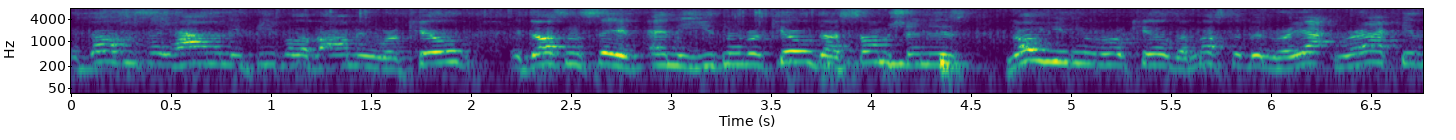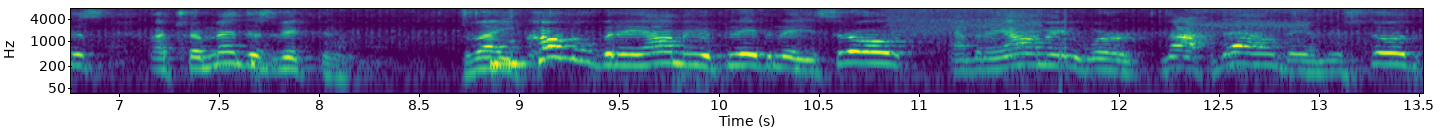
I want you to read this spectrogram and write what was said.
It doesn't say how many people of Amin were killed. It doesn't say if any Yidden were killed. The assumption is no Yidden were killed. There must have been miraculous, a tremendous victory. And b'nei Amin were knocked down. They understood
